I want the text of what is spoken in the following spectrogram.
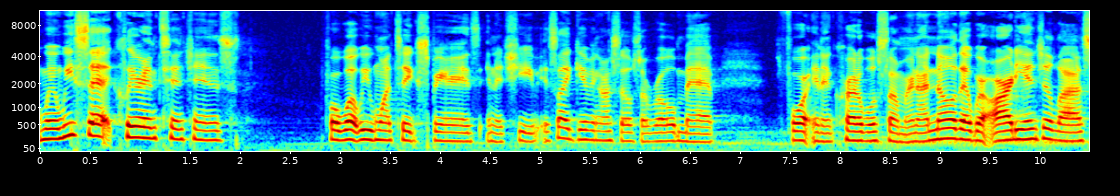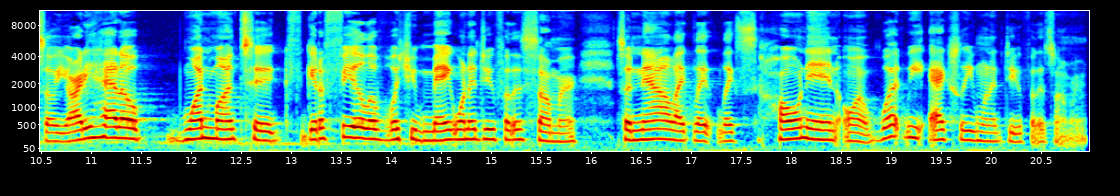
When we set clear intentions for what we want to experience and achieve, it's like giving ourselves a roadmap for an incredible summer. And I know that we're already in July, so you already had a one month to get a feel of what you may want to do for the summer. So now, like, let, let's hone in on what we actually want to do for the summer.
